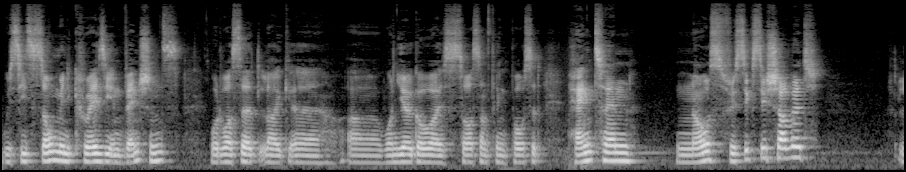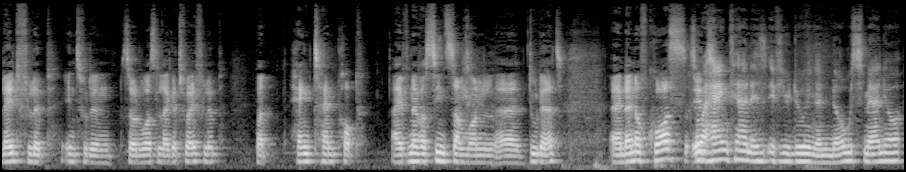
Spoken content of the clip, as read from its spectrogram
we see so many crazy inventions. What was that like? Uh, uh, one year ago, I saw something posted: hang ten nose 360 shove it, late flip into the. So it was like a tre flip, but hang ten pop. I've never seen someone uh, do that. And then of course, So a hang ten is if you're doing a nose manual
